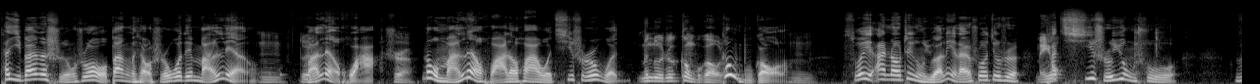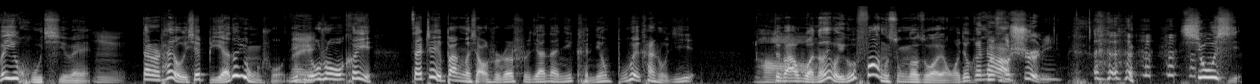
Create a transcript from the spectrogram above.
它一般的使用说，我半个小时我得满脸嗯满脸滑，是，那我满脸滑的话，我其实我温度就更不够了，更不够了。嗯。所以按照这种原理来说，就是它，其实用处微乎其微，嗯但是它有一些别的用处。你哎比如说，我可以在这半个小时的时间内，你肯定不会看手机，对吧？哦我能有一个放松的作用，我就跟这恢复儿视力 休息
